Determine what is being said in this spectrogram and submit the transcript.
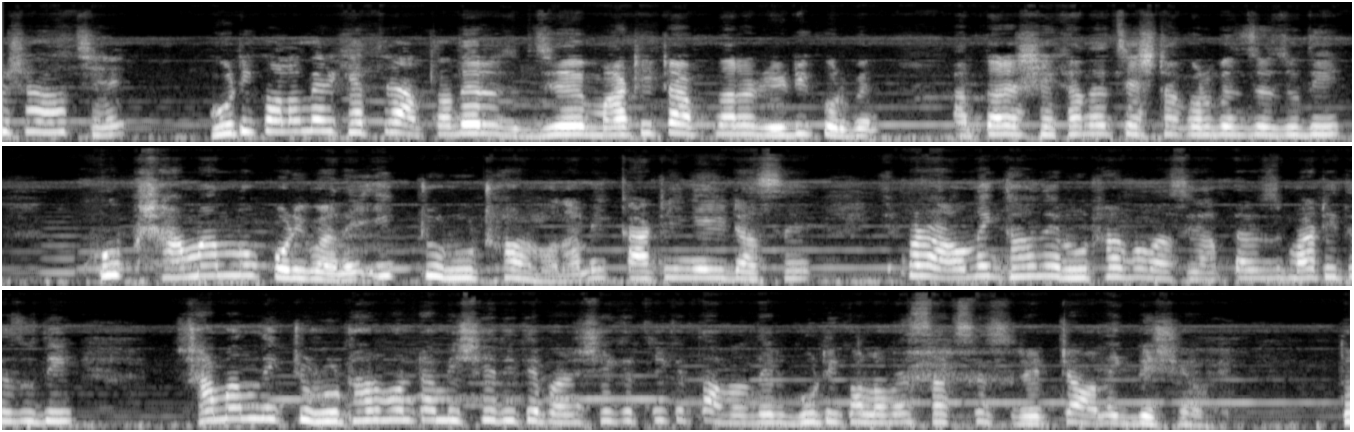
বিষয় হচ্ছে গুটি কলমের ক্ষেত্রে আপনাদের যে মাটিটা আপনারা রেডি করবেন, আপনারা সেখানে চেষ্টা করবেন যে যদি খুব সামান্য পরিমাণে একটু রুট হরমোন আমি কাটিং এইড আছে, এরপর অনেক ধরনের রুট হরমোন আছে, আপনার মাটিতে যদি সামান্য একটু রুট হরমোনটা মিশিয়ে দিতে পারেন, সেক্ষেত্রে কিন্তু আমাদের গুটি কলমের সাকসেস রেটটা অনেক বেশি হবে। তো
